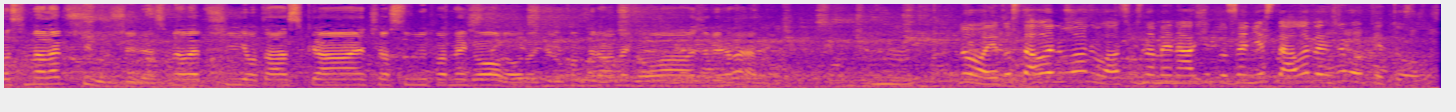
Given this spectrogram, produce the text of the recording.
Jako jsme lepší určitě, jsme lepší, otázka času vypadne gól, jo, takže doufám, že dáme gól a že vyhrajeme. No, je to stále 0-0, což znamená, že Plzeň je stále ve hře o titul.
